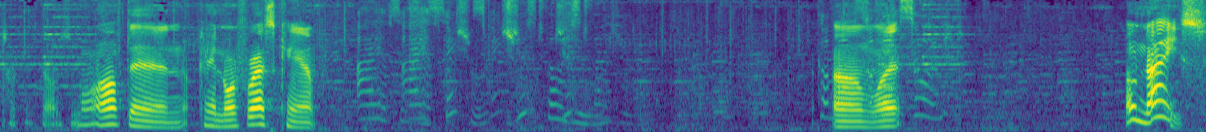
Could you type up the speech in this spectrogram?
talking goes more often. Okay, Northwest Camp. I. Um, what? Oh, nice.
